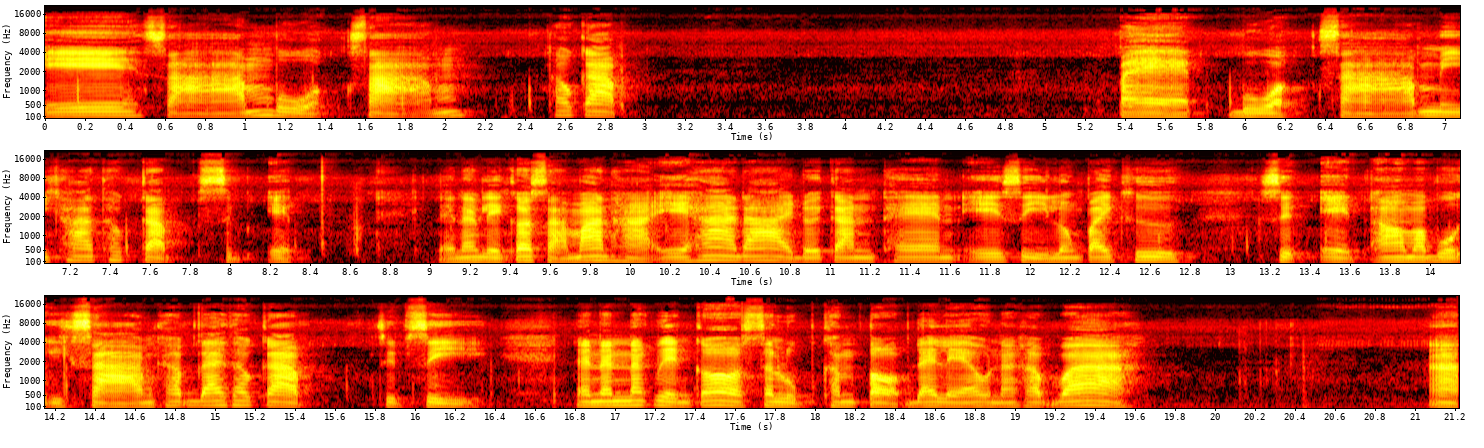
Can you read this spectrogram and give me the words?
a 3บวก3เท่ากับ 8 บวก 3 มีค่าเท่ากับ 11 และนักเรียนก็สามารถหา a 5ได้ โดยการแทน a 4ลงไปคือ 11 เอามาบวกอีก 3 ครับ ได้เท่ากับ 14 ดังนั้นนักเรียนก็สรุปคำตอบได้แล้วนะครับว่า อ่า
